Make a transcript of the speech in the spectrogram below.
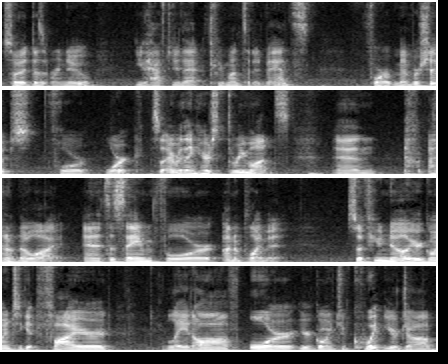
so it doesn't renew, you have to do that three months in advance. For memberships, for work, so everything here's three months, and I don't know why. And it's the same for unemployment. So if you know you're going to get fired, laid off, or you're going to quit your job,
